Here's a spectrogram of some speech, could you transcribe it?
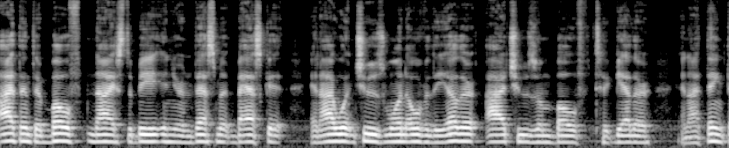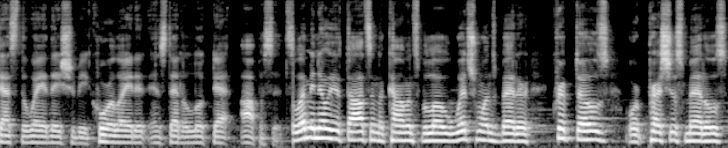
I think they're both nice to be in your investment basket and I wouldn't choose one over the other. I choose them both together. And I think that's the way they should be correlated instead of looked at opposites. So let me know your thoughts in the comments below. Which one's better, cryptos or precious metals?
